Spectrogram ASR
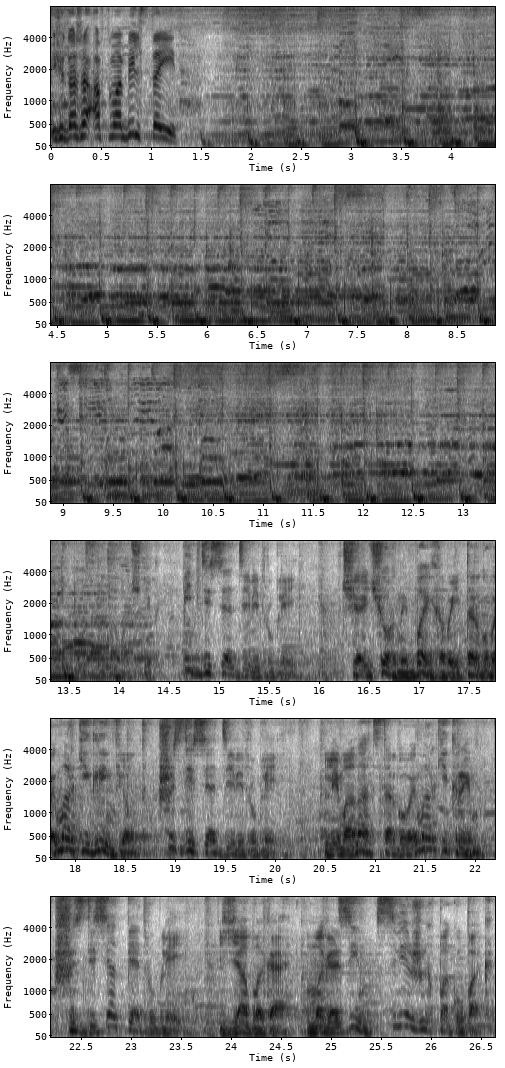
Еще даже автомобиль стоит. Молочник 59 рублей. Чай черный байховый торговой марки Гринфилд 69 рублей. Лимонад торговой марки Крым 65 рублей. Яблоко. Магазин свежих покупок.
